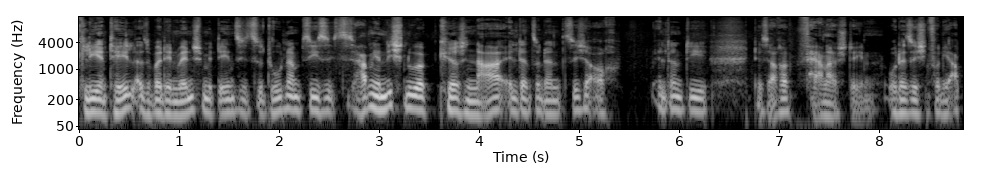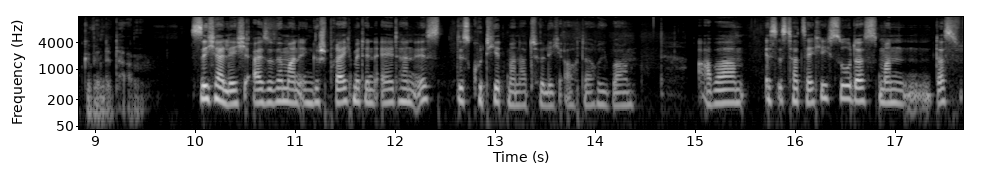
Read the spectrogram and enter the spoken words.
Klientel, also bei den Menschen, mit denen Sie zu tun haben? Sie, Sie haben ja nicht nur kirchennahe Eltern, sondern sicher auch Eltern, die der Sache ferner stehen oder sich von ihr abgewendet haben. Sicherlich, also wenn man in Gespräch mit den Eltern ist, diskutiert man natürlich auch darüber. Aber es ist tatsächlich so, dass man das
